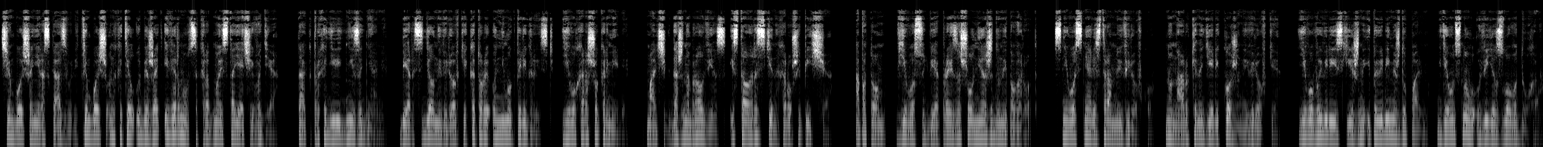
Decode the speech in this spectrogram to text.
Чем больше они рассказывали, тем больше он хотел убежать и вернуться к родной стоячей воде. Так проходили дни за днями, Бер сидел на веревке, которую он не мог перегрызть. Его хорошо кормили. Мальчик даже набрал вес и стал расти на хорошей пище. А потом в его судьбе произошел неожиданный поворот. С него сняли странную веревку, но на руки надели кожаные веревки. Его вывели из хижины и повели между пальм, где он снова увидел злого духа.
